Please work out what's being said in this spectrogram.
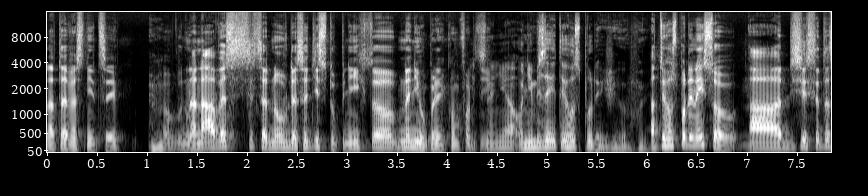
na té vesnici? No, na náves si sednou v deseti stupních, to není úplně komfortní. Není a oni mizejí ty hospody, že jo? A ty hospody nejsou. A když si chcete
